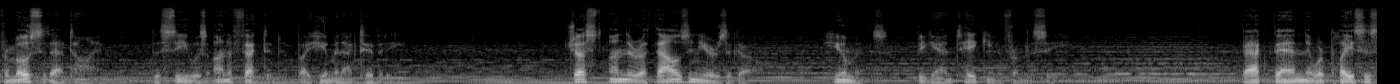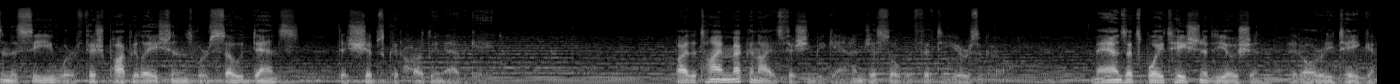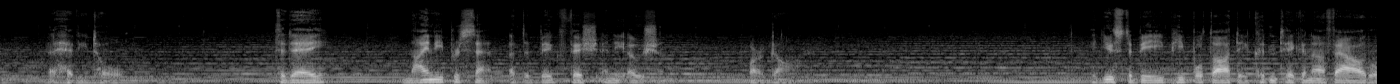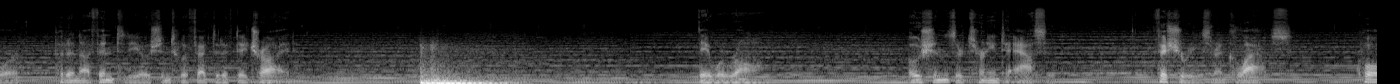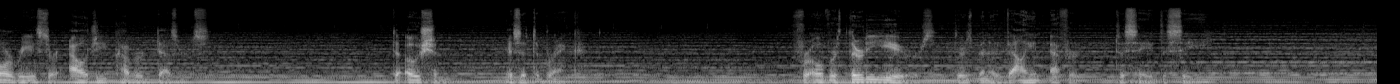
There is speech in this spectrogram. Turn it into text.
For most of that time, the sea was unaffected by human activity. Just under a thousand years ago, humans began taking from the sea. Back then, there were places in the sea where fish populations were so dense that ships could hardly navigate. By the time mechanized fishing began, just over 50 years ago, man's exploitation of the ocean had already taken a heavy toll. Today, 90% of the big fish in the ocean are gone. It used to be people thought they couldn't take enough out or put enough into the ocean to affect it if they tried. They were wrong. Oceans are turning to acid. Fisheries are in collapse coral reefs are algae covered deserts. The ocean is at the brink. For over 30 years, there's been a valiant effort to save the sea.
